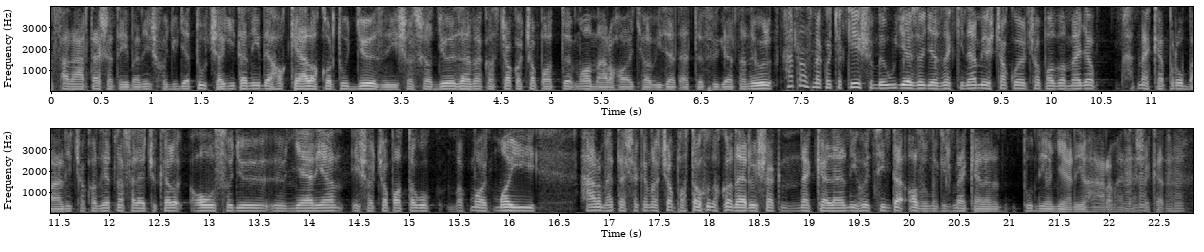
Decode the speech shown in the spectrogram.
Fanárt esetében is, hogy ugye tud segíteni, de ha kell, akkor tud győzni is, és a győzelmek az csak a csapat malmára hajtja a vizet ettől függetlenül. Hát az meg, hogyha később úgy érzi, hogy ez neki nem, és csak olyan csapatban megy, hát meg kell próbálni, csak azért ne felejtsük el, hogy ahhoz, hogy ő, ő nyerjen, és a csapattagoknak mai három heteseken a csapatoknak olyan erőseknek kell lenni, hogy szinte azoknak is meg kellene tudnia nyerni a három mhm, heteseket. Uh-huh, uh-huh.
